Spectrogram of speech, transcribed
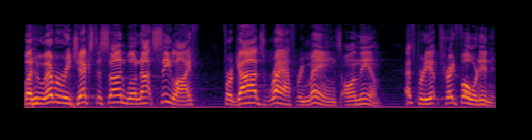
But whoever rejects the Son will not see life, for God's wrath remains on them. That's pretty straightforward, isn't it?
